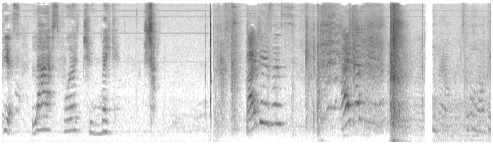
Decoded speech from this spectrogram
P.S. Life's what you make it. Shh. Bye, Jesus. Hi, Justin. Come on, I'll be.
